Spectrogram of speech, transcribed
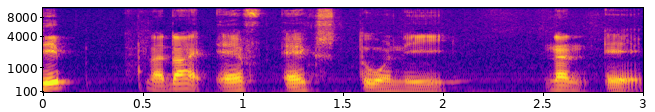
ดิฟและได้ fx ตัวนี้นั่นเอง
